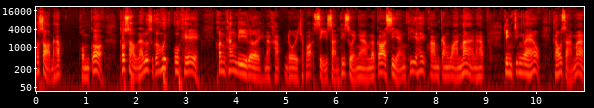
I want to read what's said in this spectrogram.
ทดสอบนะครับ ผมก็ทดสอบแล้วรู้สึกว่าเฮ้ยโอเค ค่อนข้างดีเลยนะครับ โดยเฉพาะสีสันที่สวยงาม แล้วก็เสียงที่ให้ความกังวานมากนะครับ จริงๆแล้วเขาสามารถ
